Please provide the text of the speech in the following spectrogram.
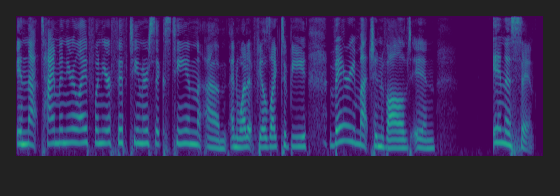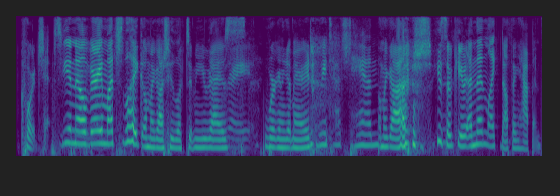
in that time in your life when you're 15 or 16 um, and what it feels like to be very much involved in innocent courtships. You know, very much like, oh my gosh, he looked at me, you guys. Right. We're going to get married. we touched hands. Oh my gosh, he's so cute. And then, like, nothing happens.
